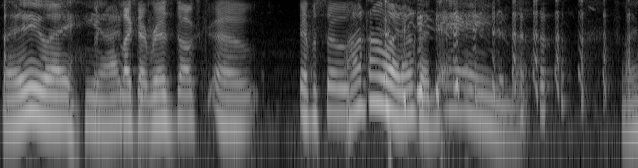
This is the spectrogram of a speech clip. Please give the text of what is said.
but anyway, you know, I'd like that Res Dogs uh, episode. I know it. I was like, dang. So they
